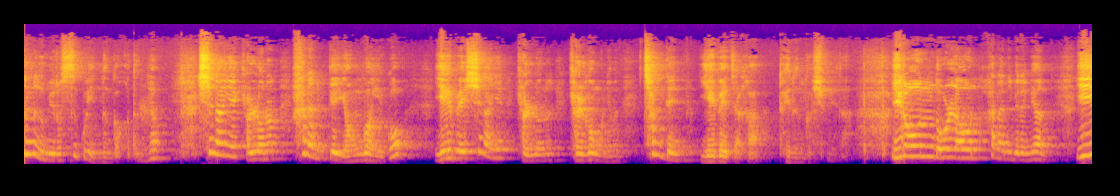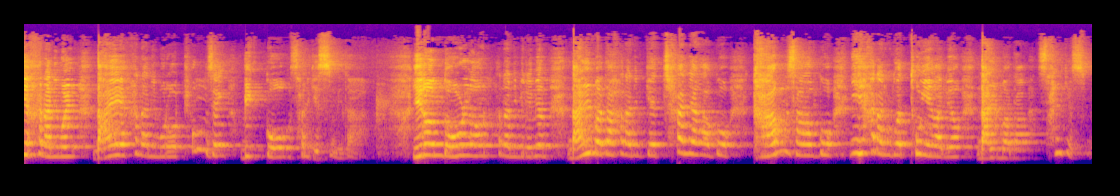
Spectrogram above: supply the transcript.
의미로 쓰고 있는 거거든요. 신앙의 결론은 하나님께 영광이고 예배 신앙의 결론은 결국 뭐냐면 참된 예배자가 되는 것입니다. 이런 놀라운 하나님이라면 이 하나님을 나의 하나님으로 평생 믿고 살겠습니다. 이런 놀라운 하나님이라면 날마다 하나님께 찬양하고 감사하고 이 하나님과 동행하며 날마다 살겠습니다.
